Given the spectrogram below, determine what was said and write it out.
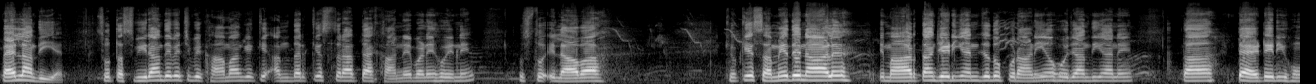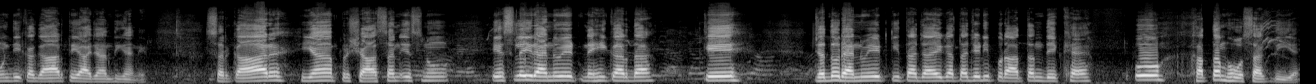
ਪਹਿਲਾਂ ਦੀ ਹੈ। ਸੋ ਤਸਵੀਰਾਂ ਦੇ ਵਿੱਚ ਵਿਖਾਵਾਂਗੇ ਕਿ ਅੰਦਰ ਕਿਸ ਤਰ੍ਹਾਂ ਤਹਿਖਾਨੇ ਬਣੇ ਹੋਏ ਨੇ। ਉਸ ਤੋਂ ਇਲਾਵਾ ਕਿਉਂਕਿ ਸਮੇਂ ਦੇ ਨਾਲ ਇਮਾਰਤਾਂ ਜਿਹੜੀਆਂ ਨੇ, ਜਦੋਂ ਪੁਰਾਣੀਆਂ ਹੋ ਜਾਂਦੀਆਂ ਨੇ, ਤਾਂ ਢਹਿ ਢੇਰੀ ਹੋਣ ਦੀ ਕਗਾਰ ਤੇ ਆ ਜਾਂਦੀਆਂ ਨੇ। ਸਰਕਾਰ ਜਾਂ ਪ੍ਰਸ਼ਾਸਨ ਇਸ ਨੂੰ ਇਸ ਲਈ ਰੈਨੋਵੇਟ ਨਹੀਂ ਕਰਦਾ ਕਿ ਜਦੋਂ ਰੈਨੋਵੇਟ ਕੀਤਾ ਜਾਏਗਾ ਤਾਂ ਜਿਹੜੀ ਪੁਰਾਤਨ ਦਿੱਖ ਹੈ, ਉਹ ਖਤਮ ਹੋ ਸਕਦੀ ਹੈ।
